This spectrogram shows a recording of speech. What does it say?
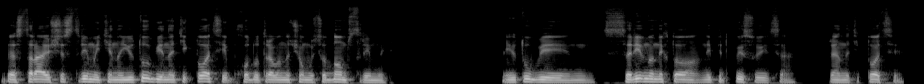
Я стараюся стрімити і на Ютубі, і на Тіктоці, походу, треба на чомусь одному стрімити. На Ютубі все рівно ніхто не підписується. Прямо на Тіктоці.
